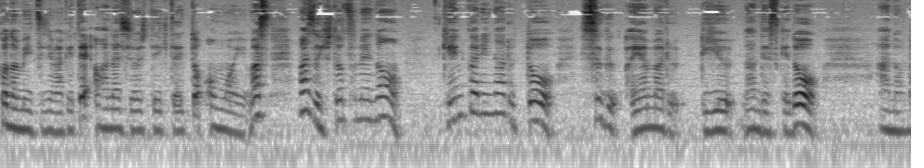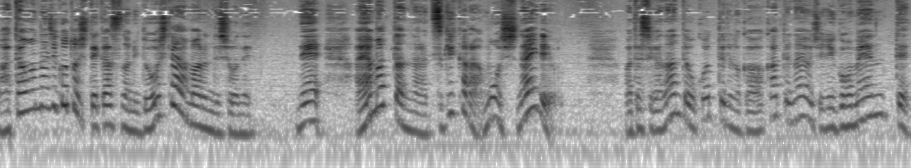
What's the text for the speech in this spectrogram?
この3つに分けてお話をしていきたいと思います。まず1つ目の喧嘩になるとすぐ謝る理由なんですけどあのまた同じことしてかすのにどうして謝るんでしょうね。ね。謝ったんなら次からもうしないでよ。私が何で怒ってるのか分かってないうちにごめんって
